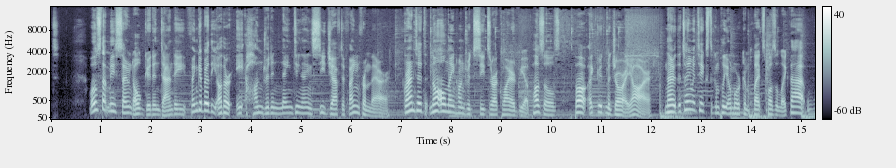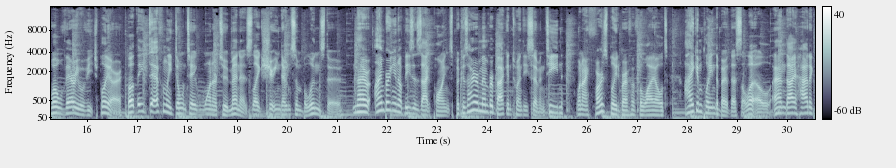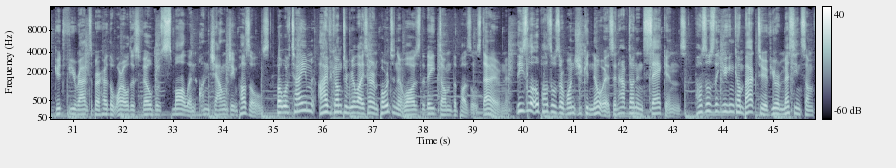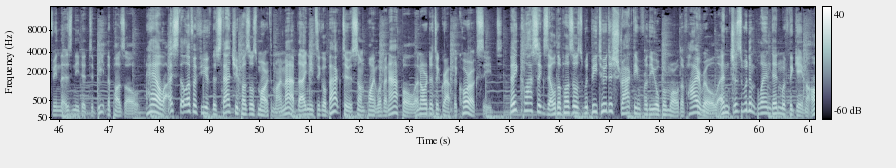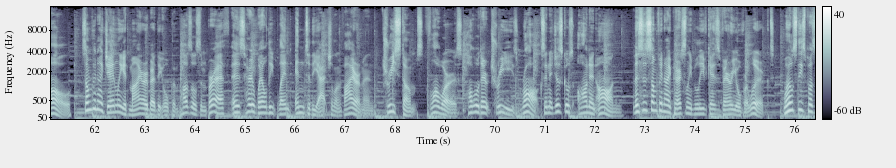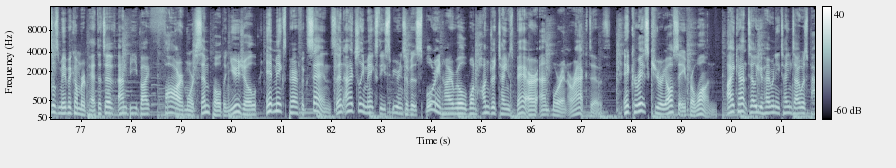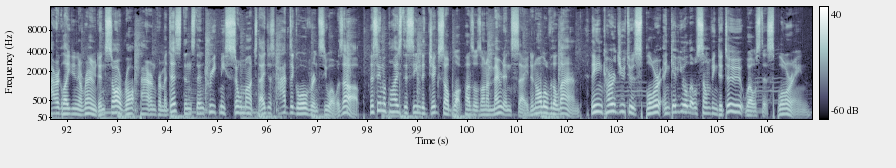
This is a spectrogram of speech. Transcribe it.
Whilst that may sound all good and dandy, think about the other 899 seeds you have to find from there. Granted, not all 900 seeds are acquired via puzzles, but a good majority are. Now, the time it takes to complete a more complex puzzle like that will vary with each player, but they definitely don't take one or two minutes like shooting down some balloons do. Now, I'm bringing up these exact points because I remember back in 2017, when I first played Breath of the Wild, I complained about this a little, and I had a good few rants about how the world is filled with small and unchallenging puzzles. But with time, I've come to realise how important it was that they dumbed the puzzles down. These little puzzles are ones you can notice and have done in seconds. Puzzles that you can come back to if you're missing something that is needed to beat the puzzle. Hell, I still have a few of the statue puzzles marked on my map that I need to go back to at some point with an apple in order to grab the Korok seed. Big classic Zelda puzzles would be too distracting for the open world of Hyrule and just wouldn't blend in with the game at all. Something I generally admire about the open puzzles in Breath is how well they blend into the actual environment. Tree stumps, flowers, hollowed out trees, rocks, and it just goes on and on. This is something I personally believe gets very overlooked. Whilst these puzzles may become repetitive and be by far more simple than usual, it makes perfect sense and actually makes the experience of exploring Hyrule 100 times better and more interactive. It creates curiosity for one. I can't tell you how many times I was paragliding around and saw a rock pattern from a distance that intrigued me so much that I just had to go over and see what was up. The same applies to seeing the jigsaw block puzzles on a mountainside and all over the land. They encourage you to explore and give you a little something to do whilst exploring.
